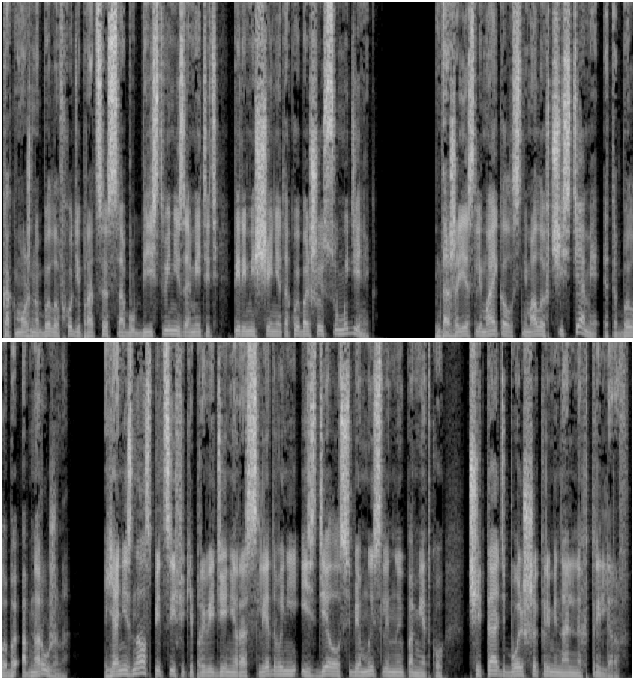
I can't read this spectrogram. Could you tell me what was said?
Как можно было в ходе процесса об убийстве не заметить перемещение такой большой суммы денег? Даже если Майкл снимал их частями, это было бы обнаружено. Я не знал специфики проведения расследований и сделал себе мысленную пометку – читать больше криминальных триллеров.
